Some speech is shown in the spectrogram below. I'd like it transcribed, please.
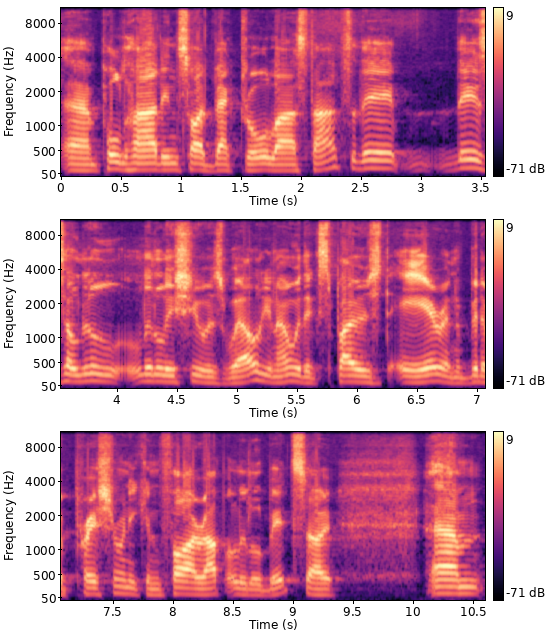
Um, pulled hard inside back draw last start, so there there's a little little issue as well. You know, with exposed air and a bit of pressure, and he can fire up a little bit. So. Um,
